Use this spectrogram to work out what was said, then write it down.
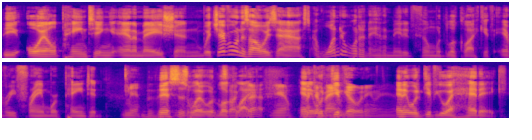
the oil painting animation, which everyone has always asked, I wonder what an animated film would look like if every frame were painted. Yeah. This is what it would look like like, yeah. and Like it would Van give Gogh anyway, yeah. and it would give you a headache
